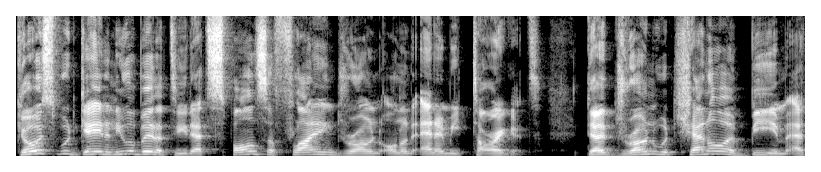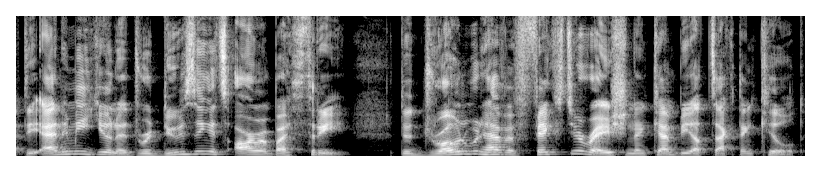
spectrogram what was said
Ghost would gain a new ability that spawns a flying drone on an enemy target. That drone would channel a beam at the enemy unit, reducing its armor by 3. The drone would have a fixed duration and can be attacked and killed.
